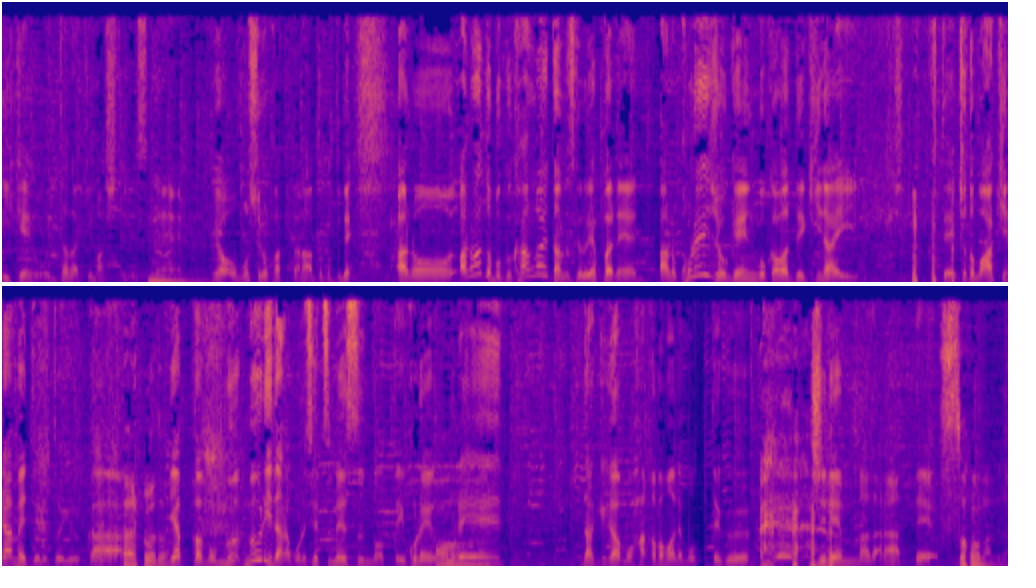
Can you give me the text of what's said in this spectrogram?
意見をいただきましてですね、いや面白かったなと思って。であのあの後僕考えたんですけどやっぱねあのこれ以上言語化はできないくて ちょっともう諦めてるというなか。やっぱもう無無理だなこれ説明すんのっていうこれ俺だけがもう墓場まで持ってくジレンマだなって。そうなんだ。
